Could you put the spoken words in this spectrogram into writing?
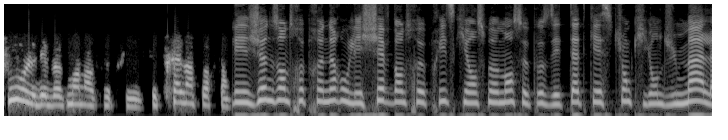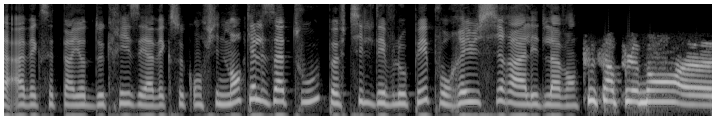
pour le développement d'entreprise. C'est très important. Les jeunes entrepreneurs ou les chefs d'entreprise qui en ce moment se posent des tas de questions, qui ont du mal avec cette période de crise et avec ce confinement, quels atouts peuvent-ils développer pour réussir à aller de l'avant? Tout simplement, euh,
